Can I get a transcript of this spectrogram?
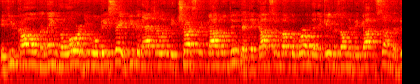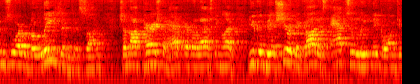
If you call on the name of the Lord, you will be saved. You can absolutely trust that God will do that. That God so loved the world that he gave his only begotten Son, that whosoever believes in his Son shall not perish but have everlasting life. You can be assured that God is absolutely going to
